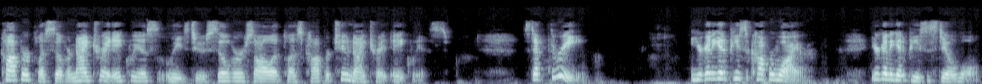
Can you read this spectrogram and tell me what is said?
Copper plus silver nitrate aqueous leads to silver solid plus copper 2 nitrate aqueous. Step three, you're going to get a piece of copper wire. You're going to get a piece of steel wool.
